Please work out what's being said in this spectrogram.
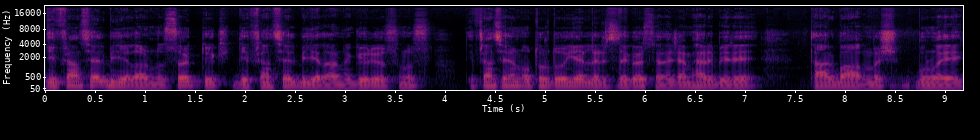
Diferansiyel bilyalarını söktük. Diferansiyel bilyalarını görüyorsunuz. Diferansiyelin oturduğu yerleri size göstereceğim. Her biri darbe almış. Burayı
